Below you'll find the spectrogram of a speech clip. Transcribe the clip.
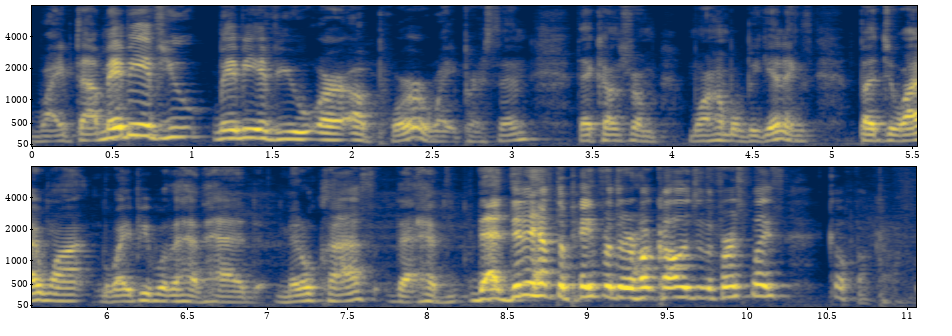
wiped out. Maybe if you maybe if you are a poorer white person that comes from more humble beginnings. But do I want white people that have had middle class that have that didn't have to pay for their college in the first place? Go fuck off.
